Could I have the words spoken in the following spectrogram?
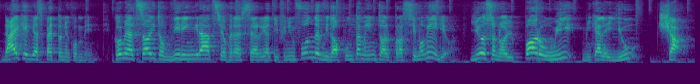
Dai che vi aspetto nei commenti. Come al solito vi ringrazio per essere arrivati fino in fondo e vi do appuntamento al prossimo video. Io sono il Poro Wii, Michele Yu, ciao!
